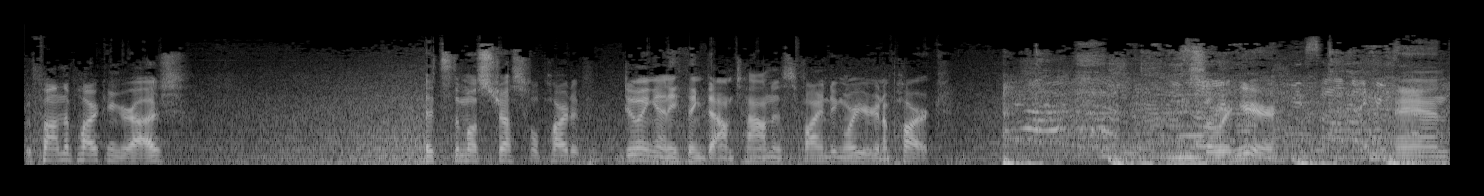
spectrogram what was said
We found the parking garage. It's the most stressful part of doing anything downtown is finding where you're gonna park. So we're here, and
